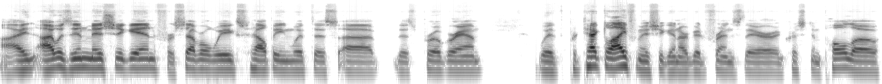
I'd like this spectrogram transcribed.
I I was in Michigan for several weeks helping with this uh, this program with Protect Life Michigan, our good friends there, and Kristen Polo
